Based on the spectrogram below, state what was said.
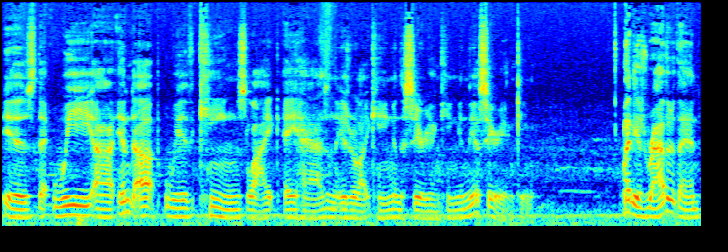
is that we uh, end up with kings like Ahaz and the Israelite king and the Syrian king and the Assyrian king. That is, rather than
